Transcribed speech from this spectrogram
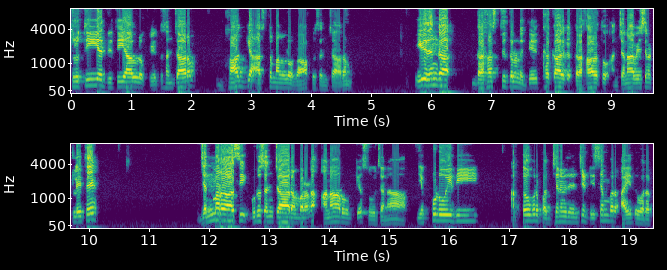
తృతీయ ద్వితీయాల్లో కేతు సంచారం భాగ్య అష్టమంలో రాహు సంచారం. ఈ విధంగా గ్రహస్థితులను దీర్ఘకాలిక గ్రహాలతో అంచనా వేసినట్లయితే జన్మరాశి గురు సంచారం వలన అనారోగ్య సూచన. ఎప్పుడు ఇది? అక్టోబర్ పద్దెనిమిది నుంచి డిసెంబర్ ఐదు వరకు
